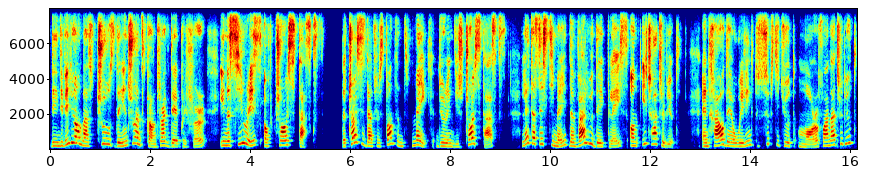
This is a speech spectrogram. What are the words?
The individual must choose the insurance contract they prefer in a series of choice tasks. The choices that respondents make during these choice tasks let us estimate the value they place on each attribute and how they are willing to substitute more of one attribute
